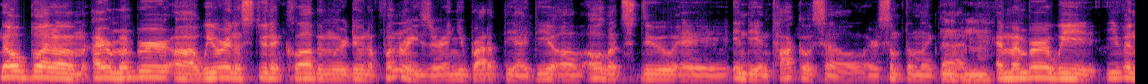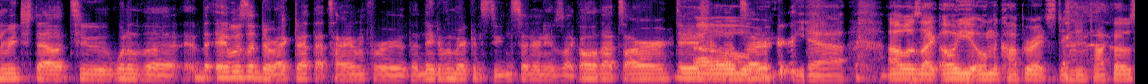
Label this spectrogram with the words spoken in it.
no, but um, I remember uh, we were in a student club and we were doing a fundraiser, and you brought up the idea of, oh, let's do a Indian taco cell or something like that. Mhm. I remember we even reached out to one of the, it was a director at that time for the Native American Student Center, and he was like, oh, that's our dish, oh our. Oh, yeah i was like oh you own the copyrights to indian tacos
